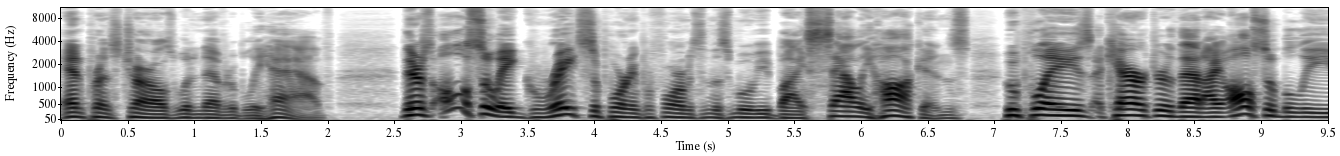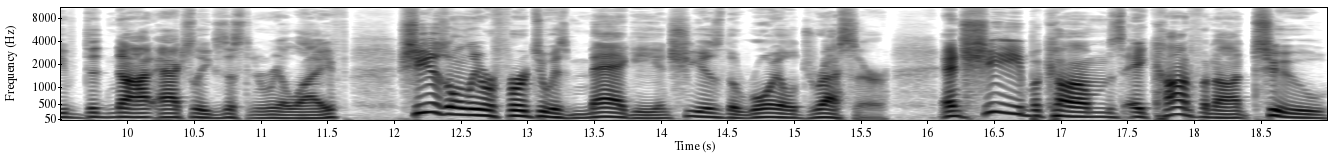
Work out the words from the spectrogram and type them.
and Prince Charles would inevitably have. There's also a great supporting performance in this movie by Sally Hawkins, who plays a character that I also believe did not actually exist in real life. She is only referred to as Maggie, and she is the royal dresser. And she becomes a confidant to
